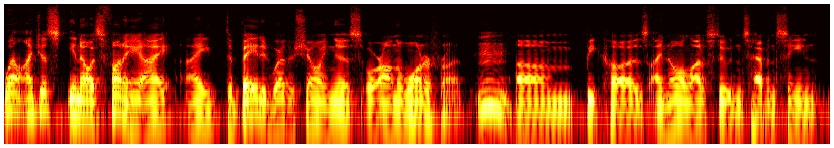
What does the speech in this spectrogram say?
Well, I just, you know, it's funny. I, I debated whether showing this or on the waterfront um, because I know a lot of students haven't seen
